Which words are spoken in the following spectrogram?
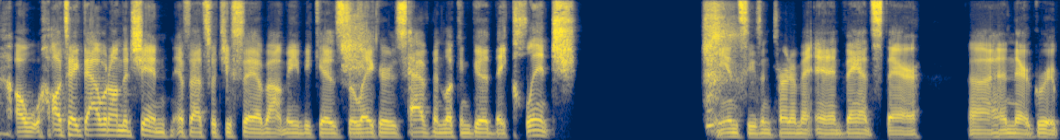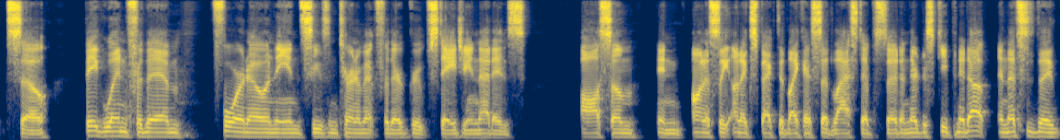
I'll, I'll take that one on the chin if that's what you say about me because the Lakers have been looking good. They clinch the in season tournament and advance there uh, in their group. So big win for them 4 0 in the in season tournament for their group staging. That is awesome and honestly unexpected, like I said last episode. And they're just keeping it up. And that's the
